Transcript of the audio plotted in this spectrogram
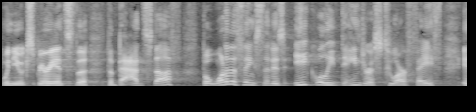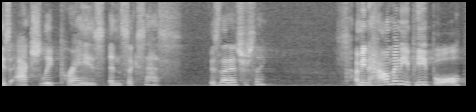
when you experience the, the bad stuff? But one of the things that is equally dangerous to our faith is actually praise and success. Isn't that interesting? I mean, how many people,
